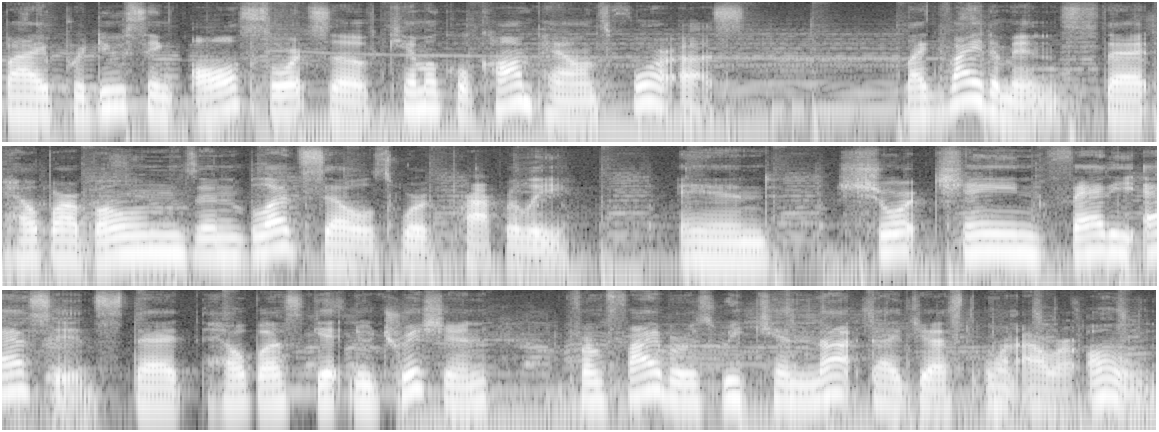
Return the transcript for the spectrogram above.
by producing all sorts of chemical compounds for us, like vitamins that help our bones and blood cells work properly, and short chain fatty acids that help us get nutrition from fibers we cannot digest on our own,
